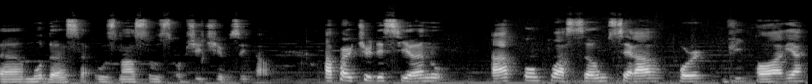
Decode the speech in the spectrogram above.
uh, mudança, os nossos objetivos e tal. A partir desse ano, a pontuação será por vitória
